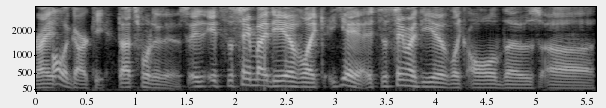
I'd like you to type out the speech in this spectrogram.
Right. Oligarchy. That's what it is. It, it's the same idea of like yeah, it's the same idea of like all of those uh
